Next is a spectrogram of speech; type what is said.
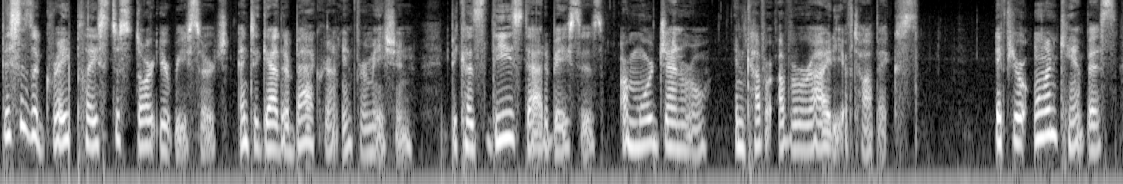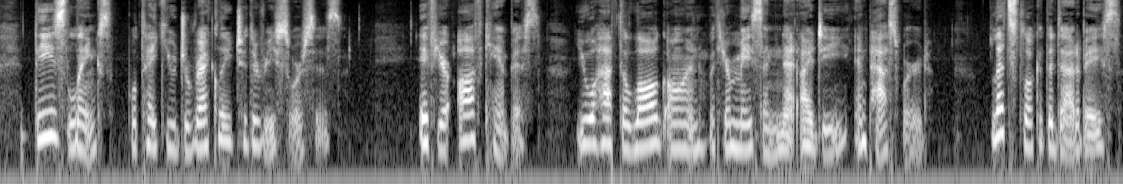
This is a great place to start your research and to gather background information because these databases are more general and cover a variety of topics. If you're on campus, these links will take you directly to the resources. If you're off campus, you will have to log on with your Mason NetID and password. Let's look at the database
